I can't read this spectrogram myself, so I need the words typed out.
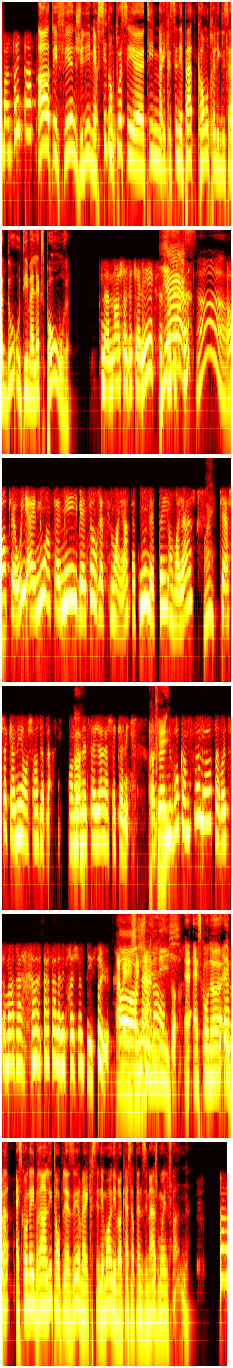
bonne fête, Pat. Ah, t'es fine, Julie, merci. Donc, toi, c'est euh, Team Marie-Christine et Pat contre les glissades d'eau ou Team Alex pour? Maman, je suis avec Alex, 100%. Yes! Ah. Oh, que oui. Hey, nous, en famille, ben, tu sais, on reste loin. Hein? Fait que nous, l'été, on voyage. Ouais. Puis à chaque année, on change de place. On Ah. en essaye un à chaque année. Donc, OK. là, un nouveau comme ça, là, ça va être sûrement à à faire l'année prochaine, c'est sûr. Ah ben, ça. Euh, Est-ce qu'on a, Vraiment. ébra- est-ce qu'on a ébranlé ton plaisir, Marie-Christine et moi, en évoquant certaines images moins le fun? Pas.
